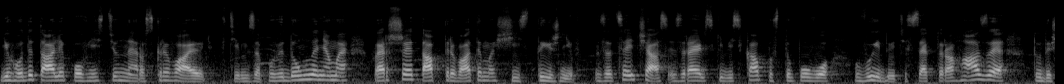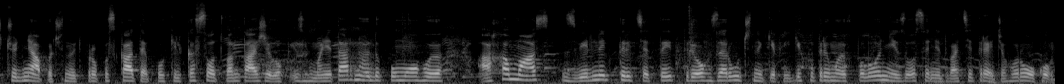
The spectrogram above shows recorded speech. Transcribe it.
Його деталі повністю не розкривають. Втім, за повідомленнями, перший етап триватиме 6 тижнів. За цей час ізраїльські війська поступово вийдуть із сектора Гази. Туди щодня почнуть пропускати по кількасот вантажівок із гуманітарною допомогою. А Хамас звільнить 33 заручників, яких утримує в полоні з осені 23-го року.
